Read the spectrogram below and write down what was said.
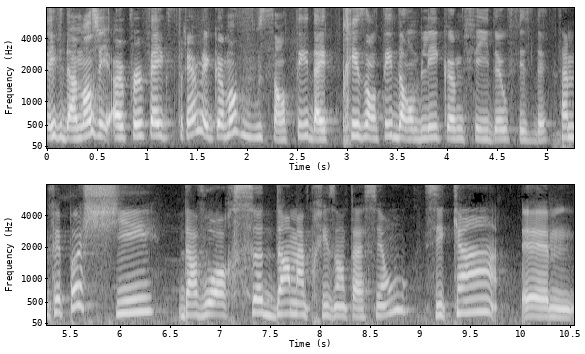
Évidemment, j'ai un peu fait exprès, mais comment vous vous sentez d'être présenté d'emblée comme fille de ou fils de? Ça me fait pas chier d'avoir ça dans ma présentation. C'est quand euh,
